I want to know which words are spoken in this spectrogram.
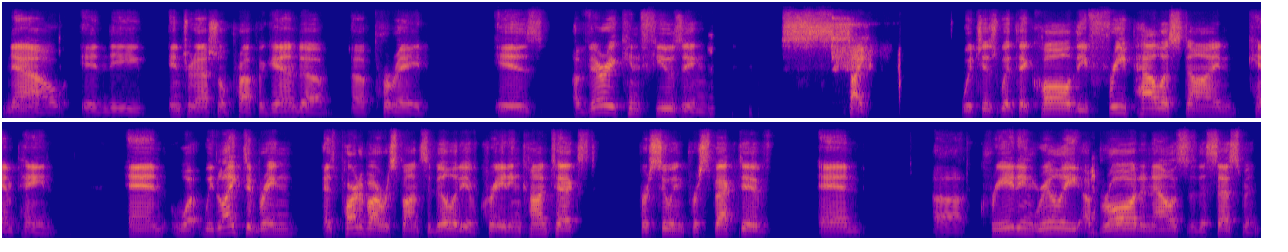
now in the international propaganda uh, parade is a very confusing sight, which is what they call the Free Palestine campaign. And what we'd like to bring as part of our responsibility of creating context, pursuing perspective, and uh, creating really a broad analysis and assessment.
